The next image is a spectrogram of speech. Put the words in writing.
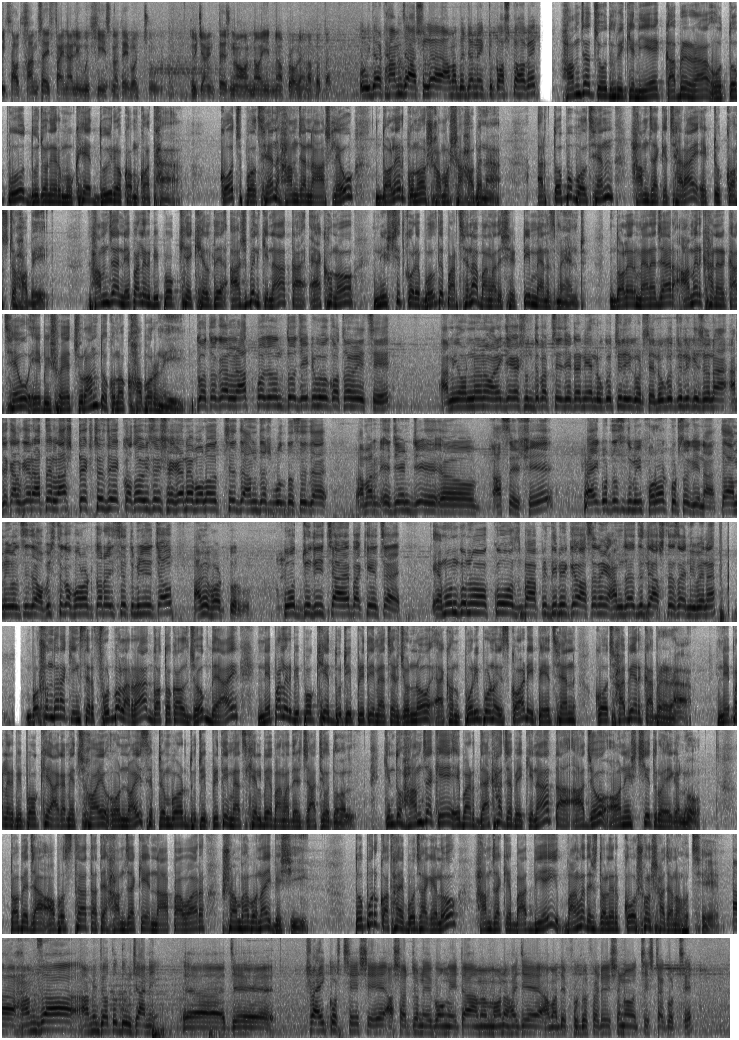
without Hamza, finally he is not able to, to join. There's no, no, no problem about that. Without Hamza আসলে আমাদের জন্য একটু কষ্ট হবে। হামজা চৌধুরীকে নিয়ে কাবরেরা ও তপু দুজনের মুখে দুই রকম কথা। কোচ বলছেন হামজা না আসলেও দলের কোনো সমস্যা হবে না। আর তপু বলছেন হামজাকে ছাড়া একটু কষ্ট হবে। হামজা নেপালের বিপক্ষে খেলতে আসবেন কিনা তা এখনও নিশ্চিত করে বলতে পারছে না বাংলাদেশের টিম ম্যানেজমেন্ট। দলের ম্যানেজার আমির খানের কাছেও এ বিষয়ে চূড়ান্ত কোনো খবর নেই। গতকাল রাত পর্যন্ত যেটুকু কথা হয়েছে, আমি অন্যান্য অনেক জায়গায় শুনতে পাচ্ছি যেটা নিয়ে লুকোচুরি করছে। লুকোচুরি কিছু না। যে কালকে রাতে লাস্ট টেক্সটে যে কথা হয়েছে, সেখানে বলা হচ্ছে যে আমদাস বলতেছে যে, আমার এজেন্ট যে আছে, সে ট্রাই করতেছে, তুমি ফরওয়ার্ড করছ কি না তো আমি বলছি যে অফিস থেকে ফরওয়ার্ড করা হয়েছে, তুমি যদি চাও, আমি ফরওয়ার্ড করব। কোচ যদি চায় বা কে চায়, এমন কোনো কোচ বা পৃথিবীর কেউ আছে নাকি? হামজা যদি আসতে চায়, নিবে না। বসুন্ধরা কিংসের ফুটবলাররা গতকাল যোগ দেয়। নেপালের বিপক্ষে দুটি প্রীতি ম্যাচের জন্য এখন পরিপূর্ণ স্কোয়াডই পেয়েছেন কোচ হাবিয়ার কাবরেরা। নেপালের বিপক্ষে আগামী ছয় ও নয় সেপ্টেম্বর দুটি প্রীতি ম্যাচ খেলবে বাংলাদেশ জাতীয় দল। কিন্তু হামজাকে এবার দেখা যাবে কিনা তা আজও অনিশ্চিত রয়ে গেল। তবে যা অবস্থা তাতে হামজাকে না পাওয়ার সম্ভাবনাই বেশি। তপুর কথায় বোঝা গেল, হামজাকে বাদ দিয়েই বাংলাদেশ দলের কৌশল সাজানো হচ্ছে। হামজা আমি যতদূর জানি যে ট্রাই করছে সে আসার জন্য এবং এটা আমার মনে হয় যে আমাদের ফুটবল ফেডারেশনও চেষ্টা করছে।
